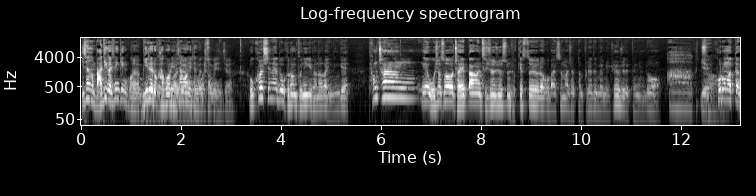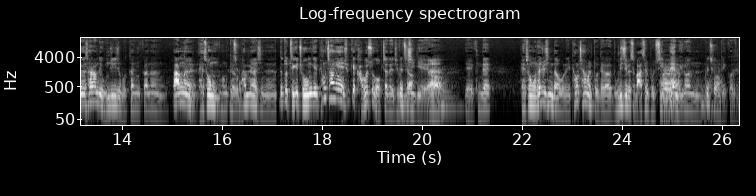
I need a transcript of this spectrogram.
이상한 마디가 생긴 거예요. 네, 미래로 맞아요. 가버린 맞아요. 상황이 된 거죠. 모멘텀이 진짜. 로컬 시내도 그런 분위기 변화가 있는 게 평창에 오셔서 저의 빵을 드셔주셨으면 좋겠어요라고 말씀하셨던 브레드 메밀 효효주 대표님도 아, 예, 그렇죠. 코로나 때문에 사람들이 움직이지 못하니까는 빵을 배송 형태로 판매하시는. 근데 또 되게 좋은 게 평창에 쉽게 가볼 수가 없잖아요 지금 그쵸. 이 시기에요. 네. 예, 근데 배송을 해주신다고 그러니 평창을 또 내가 우리 집에서 맛을 볼 수 있네 네. 뭐 이런 그쵸. 것도 있거든요.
